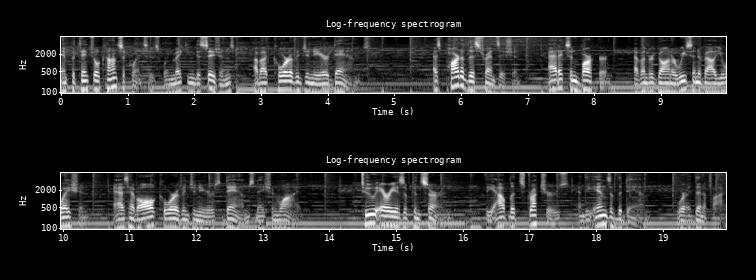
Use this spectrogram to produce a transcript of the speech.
and potential consequences when making decisions about Corps of Engineer dams. As part of this transition, Addicks and Barker have undergone a recent evaluation, as have all Corps of Engineers dams nationwide. Two areas of concern the outlet structures, and the ends of the dam were identified.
